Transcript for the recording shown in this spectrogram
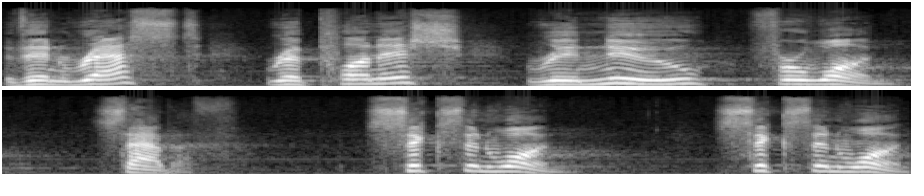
then rest, replenish, renew for one. Sabbath. Six and one. Six and one.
